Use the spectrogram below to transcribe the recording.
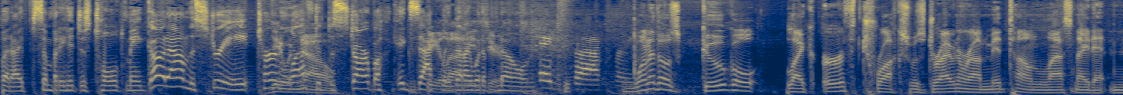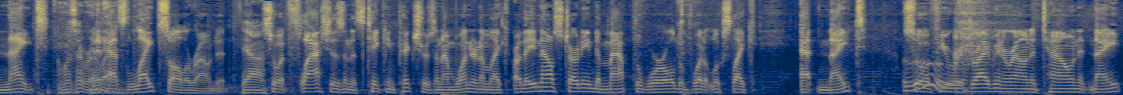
but if somebody had just told me, go down the street, turn You would left know. at the Starbucks. Exactly. lot That I would easier. have known. Exactly. One of those Google like Earth trucks was driving around Midtown last night at night. Was it And it has lights all around it. Yeah. So it flashes and it's taking pictures. And I'm wondering, I'm like, are they now starting to map the world of what it looks like at night? So if you were driving around a town at night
